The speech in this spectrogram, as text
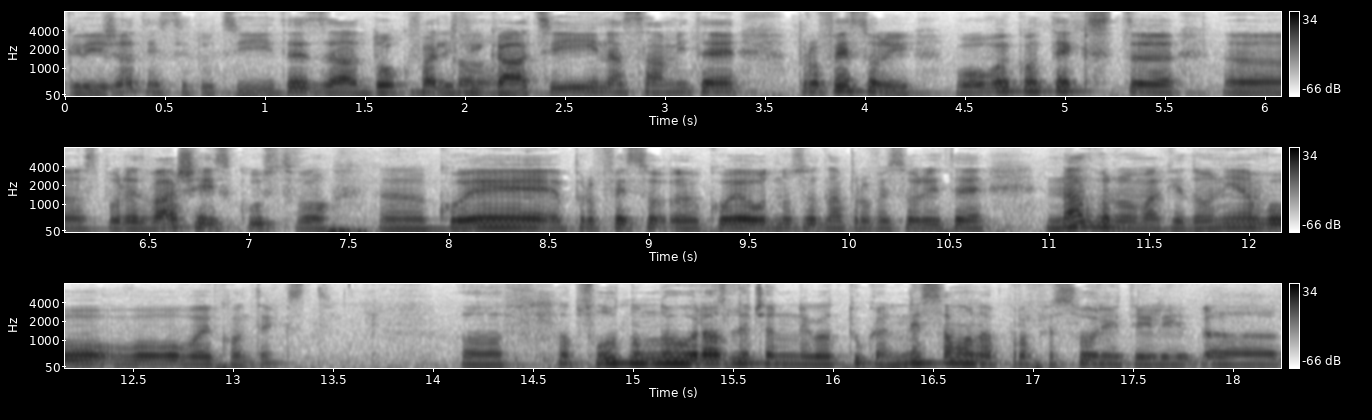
грижат институциите за док доквалификации на самите професори. Во овој контекст, според ваше искуство, кој е професор, кој е односот на професорите надвор во Македонија во во овој контекст? апсолутно многу различен него тука, не само на професорите или а,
